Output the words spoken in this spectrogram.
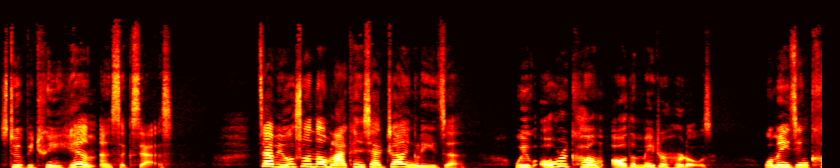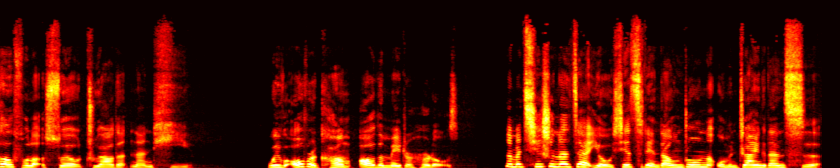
stood between him and success. 再比如说呢，我们来看一下这样一个例子：We've overcome all the major hurdles. 我们已经克服了所有主要的难题。We've overcome all the major hurdles. 那么其实呢，在有些词典当中呢，我们这样一个单词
